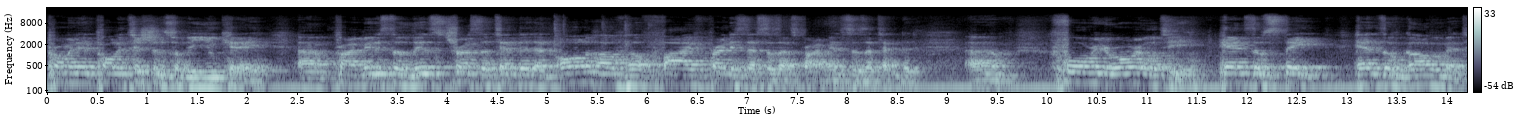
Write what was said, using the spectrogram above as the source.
prominent politicians from the UK. Um, Prime Minister Liz Truss attended and all of her five predecessors as prime ministers attended. Um, foreign royalty, heads of state, heads of government,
